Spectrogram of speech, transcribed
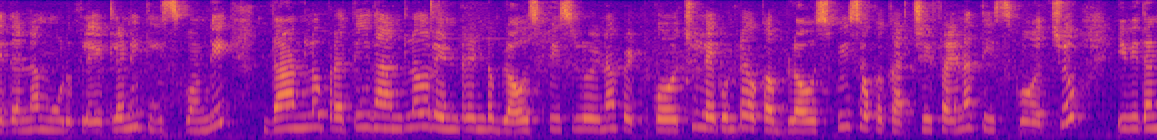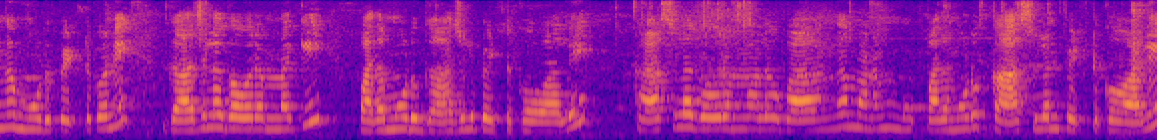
ఏదైనా మూడు ప్లేట్లని తీసుకోండి. దానిలో ప్రతి దాంట్లో రెండు రెండు బ్లౌజ్ పీసులు అయినా పెట్టుకోవచ్చు. లేకుంటే ఒక బ్లౌజ్ పీస్ ఒక కర్చీఫ్ అయినా తీసుకోవచ్చు. ఈ విధంగా మూడు పెట్టుకొని గాజుల గౌరమ్మకి పదమూడు గాజులు పెట్టుకోవాలి. కాసుల గౌరమ్మలో భాగంగా మనం పదమూడు కాసులను పెట్టుకోవాలి.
